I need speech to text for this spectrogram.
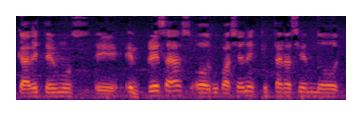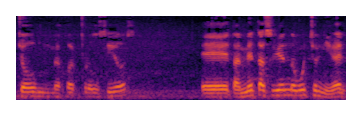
cada vez tenemos eh, empresas o agrupaciones que están haciendo shows mejor producidos, eh, también está subiendo mucho el nivel.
